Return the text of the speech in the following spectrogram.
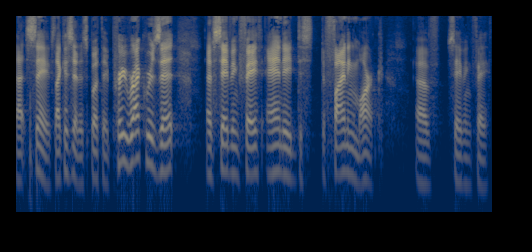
that saves. Like I said, it's both a prerequisite of saving faith and a defining mark of saving faith.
